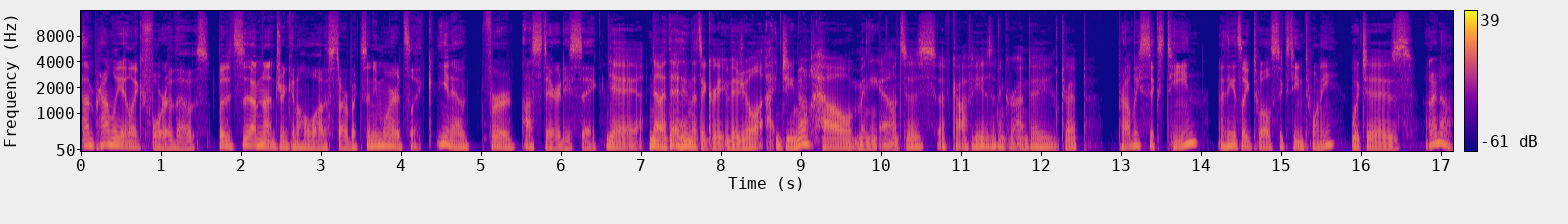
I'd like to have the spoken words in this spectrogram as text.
I'm probably at like four of those, but it's I'm not drinking a whole lot of Starbucks anymore. It's like you know for austerity's sake. yeah, yeah. yeah. No, I, th- I think that's a great visual. I- Do you know how many ounces of coffee is in a grande drip? Probably 16. I think it's like 12, 16, 20. Which is I don't know.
